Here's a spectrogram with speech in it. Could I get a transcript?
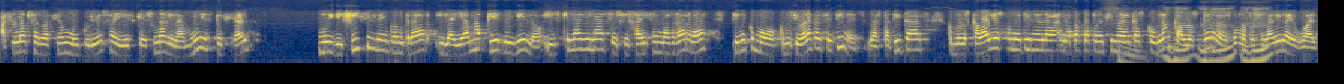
hace una observación muy curiosa y es que es un águila muy especial muy difícil de encontrar y la llama pies de hielo. Y es que el águila, si os fijáis en las garras, tiene como, como si fuera calcetines. Las patitas, como los caballos cuando tienen la, pata por encima del casco blanca, o los perros. Bueno, pues el águila igual.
